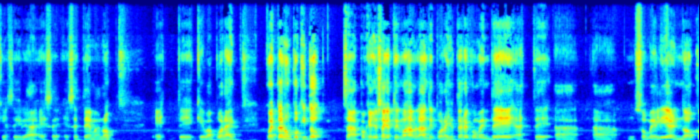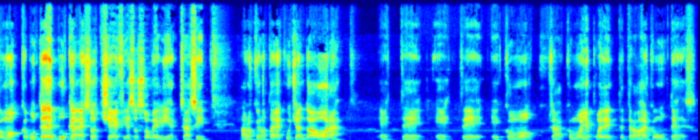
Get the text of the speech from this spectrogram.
que sería ese, ese tema, ¿no? Este, que va por ahí. Cuéntanos un poquito, o sea, porque yo sé que estuvimos hablando y por ahí yo te recomendé a, este, a, a un sommelier, ¿no? ¿Cómo, ¿Cómo ustedes buscan a esos chefs y esos sommeliers? O sea, si a los que nos están escuchando ahora, este, este, eh, ¿cómo, o sea, ¿cómo ellos pueden trabajar con ustedes?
